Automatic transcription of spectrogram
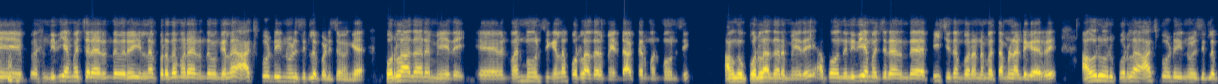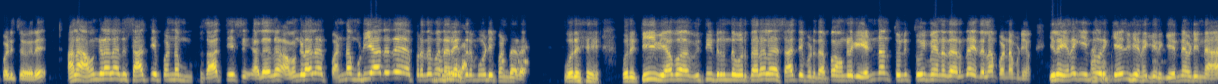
நிதி அமைச்சரா இருந்தவர் இல்ல பிரதமரா இருந்தவங்க எல்லாம் ஆக்ஸ்போர்ட் யூனிவர்சிட்டியில படிச்சவங்க. பொருளாதார மேதை மன்மோகன் சிங் எல்லாம் பொருளாதார மேதை டாக்டர் மன்மோகன் சிங். அவங்க பொருளாதார மேதை. அப்போ வந்து நிதி அமைச்சரா இருந்த பி. சிதம்பரம் நம்ம தமிழ்நாட்டுக்காரரு அவரு ஒரு பொருளா ஆக்ஸ்போர்ட் யூனிவர்சிட்டியில படிச்சவரு. ஆனா அவங்களால அது சாத்திய பண்ண சாத்திய அதாவது அவங்களால பண்ண முடியாதத பிரதமர். நரேந்திர மோடி பண்றாரு. ஒரு ஒரு டீ வியாபார வித்திட்டு இருந்த ஒருத்தரால சாத்தியப்படுது. அப்ப அவங்களுக்கு எண்ணம் துணி தூய்மையானதா இருந்தா இதெல்லாம் பண்ண முடியும். இல்ல எனக்கு இன்னொரு. கேள்வி எனக்கு இருக்கு. என்ன அப்படின்னா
